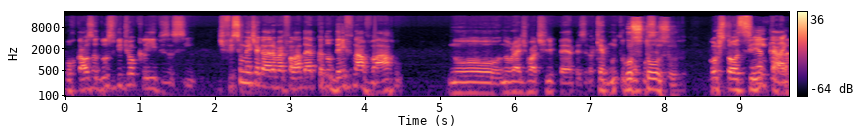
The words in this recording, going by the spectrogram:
por causa dos videoclipes, assim. Dificilmente a galera vai falar da época do Dave Navarro no, no Red Hot Chili Peppers, que é muito gostoso. Bom, gostoso, sim, cara.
